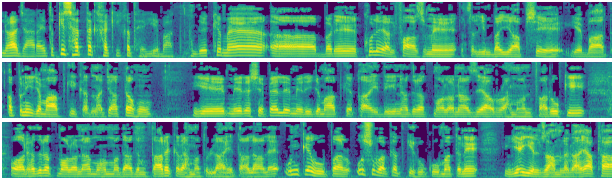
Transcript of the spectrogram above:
लड़ा जा रहा है। तो किस हद तक हकीकत है ये बात? देखिए मैं आ, बड़े खुले अल्फाज में सलीम भाई आपसे ये बात अपनी जमात की करना चाहता हूँ। ये मेरे से पहले मेरी जमात के कायदीन हज़रत मौलाना ज़ियाररहमान फ़ारूकी और हज़रत मौलाना मोहम्मद आज़म तारक रहमत ताला उनके ऊपर उस वक़्त की हुकूमत ने यही इल्ज़ाम लगाया था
